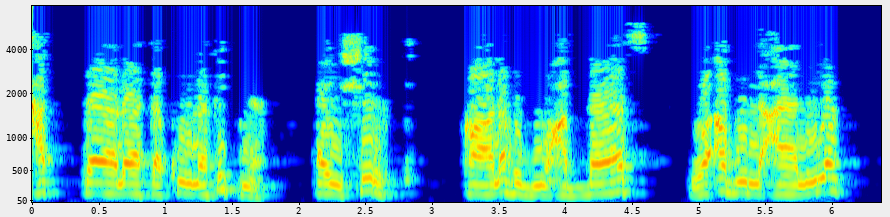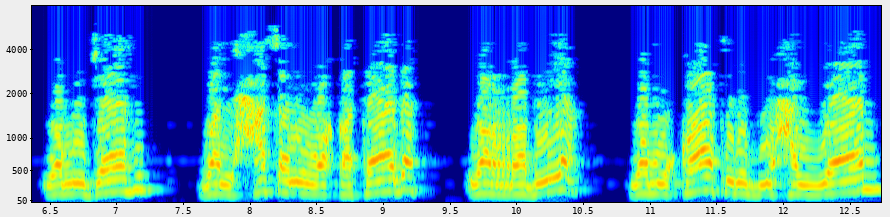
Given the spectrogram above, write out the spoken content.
حتى لا تكون فتنة أي شرك قاله ابن عباس وأبو العالية ومجاهد والحسن وقتادة والربيع ومقاتل بن حيان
